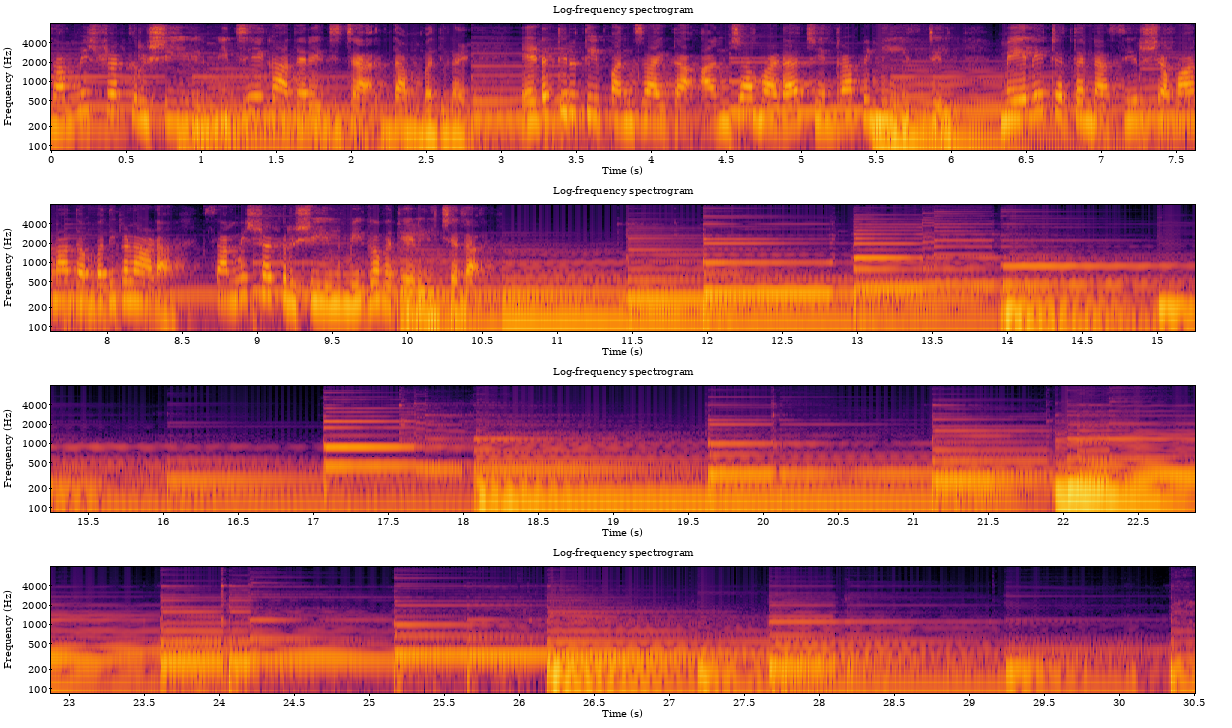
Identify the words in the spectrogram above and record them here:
സമ്മിശ്ര കൃഷിയിൽ വിജയഗാഥ രചിച്ച ദമ്പതികൾ. എടത്തിരുത്തി പഞ്ചായത്ത് അഞ്ചാം വാർഡ് ചന്ദ്രാപിന്നി ഈസ്റ്റിൽ മേലേറ്റത്ത് നസീർ ഷബാന ദമ്പതികളാണ് സമ്മിശ്ര കൃഷിയിൽ മികവ് തെളിയിച്ചത്.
